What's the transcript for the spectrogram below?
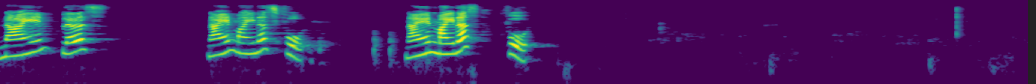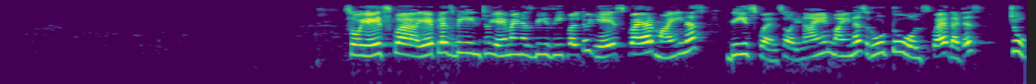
9 plus 9 minus 4. 9 minus 4. So, a square, a plus b into a minus b is equal to a square minus b square. Sorry, 9 minus root 2 whole square that is 2.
